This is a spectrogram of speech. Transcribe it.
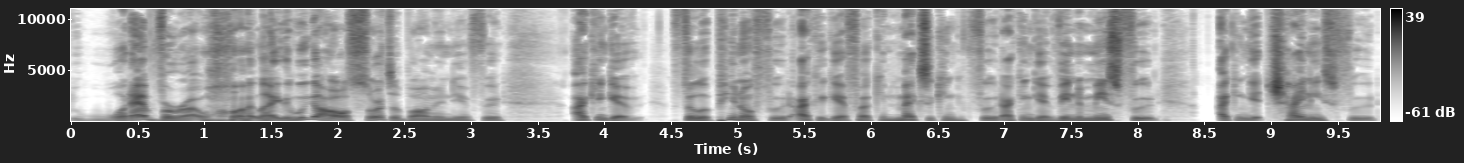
whatever I want. Like we got all sorts of bomb Indian food. I can get Filipino food. I could get fucking Mexican food. I can get Vietnamese food. I can get Chinese food.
